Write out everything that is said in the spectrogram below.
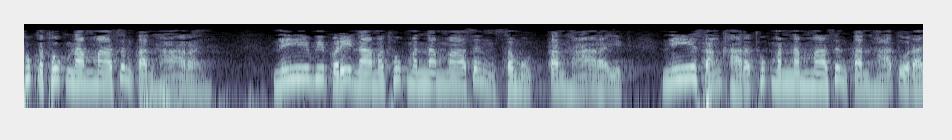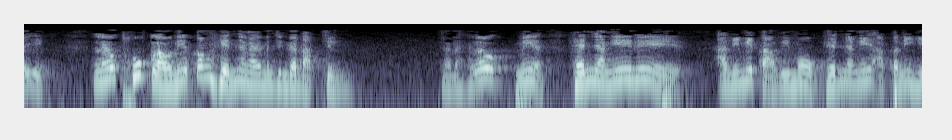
ทุกข์กับทุกข์นำมาซึ่งตัณหาอะไร นี้วิปริณามาทุกข์มันนำมาซึ่งสมุตตัณหาอะไรอีก นี้สังขารทุกข์มันนำมาซึ่งตัณหาตัวใดอีก แล้วทุกเหล่านี้ต้องเห็นยังไงมันจึงจะดับจริงนะแล้วนี่เห็นอย่างนี้นี่อนิมิตตวิโมกเห็นอย่างนี้ อัปปนิหิ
